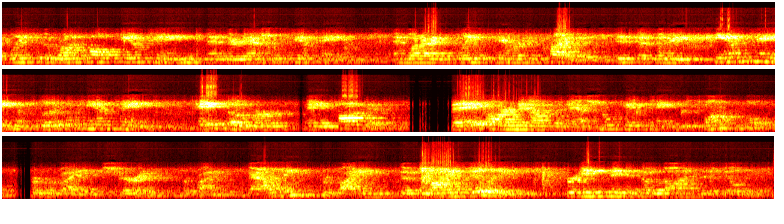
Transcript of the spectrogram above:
explained to the Ron Paul campaign and their national campaign, and what I explained to Tamara in private, is that when a campaign, a political campaign, takes over a caucus, they are now the national campaign responsible for providing insurance, providing balloting, providing the liability for anything that goes on in this building.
